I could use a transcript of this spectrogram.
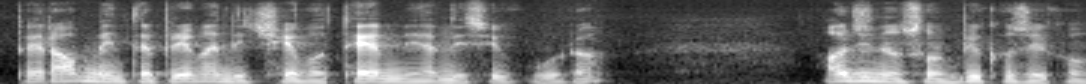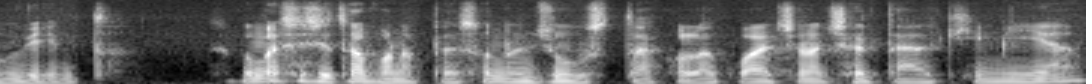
però mentre prima dicevo termina di sicuro, oggi non sono più così convinto. Secondo me se si trova una persona giusta con la quale c'è una certa alchimia,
